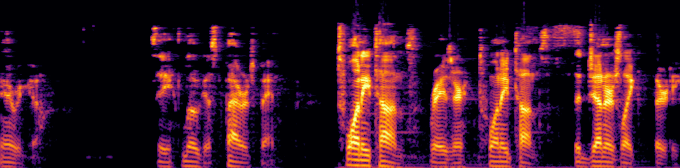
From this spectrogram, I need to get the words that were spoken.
There we go. See, Locust, Pirate's Bane. 20 tons, Razor. 20 tons. The Jenner's like 30.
